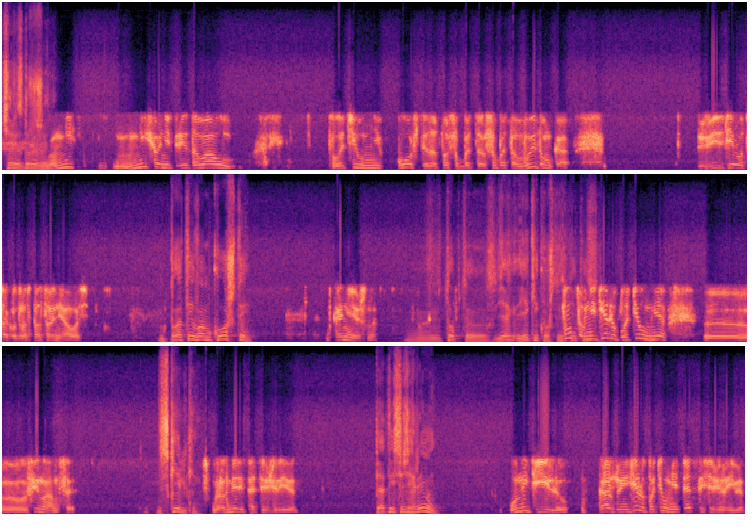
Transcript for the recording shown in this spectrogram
через дружину? Ни- ничего не передавал, платил мне кошты за то, чтобы это, чтобы эта выдумка везде вот так вот распространялась. Платив вам кошти? Конечно. Е, Тобто, я- які кошти? Кто-то в Які- неделю платил мне э, финансы Скільки? в размере 5 тысяч гривен. 5 тисяч гривень? У неделю. Каждую неделю платил мне 5 тысяч гривен.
